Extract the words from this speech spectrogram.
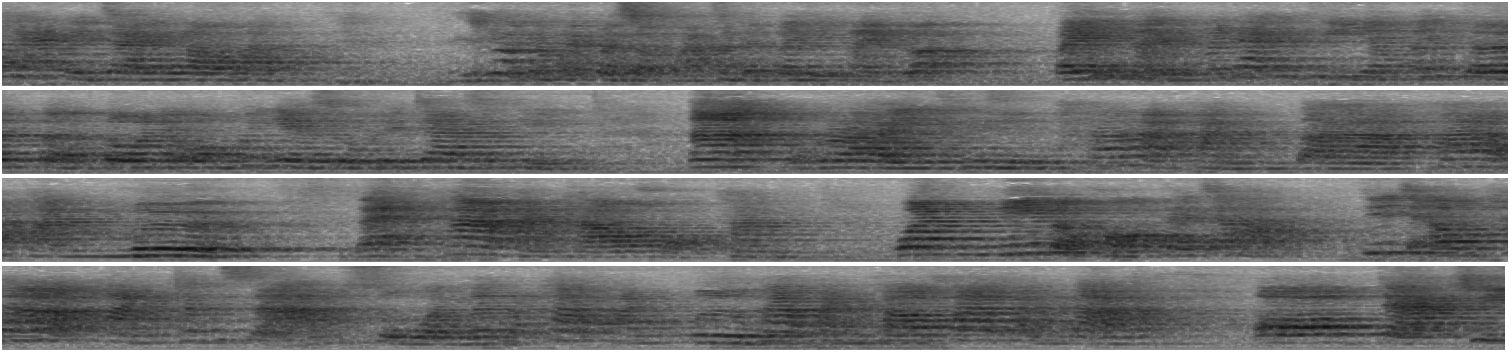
แท้ในใจเราป่ะที่เรายังไม่ประสบความสำเร็จไปที่ไหนก็ ไปไหนไม่ได้ทียังไม่เติบเติบโตในองค์พระเยซูคริสต์เจ้าสักทีอะไรคือผ้าพันตาผ้าพันมือ และผ้าพันเท้าของท่านวันนี้เราขอพระเจ้าที่จะเอาผ้าพันทั้งสามส่วนและผ้าพันมือผ้าพันเท้าผ้าพันตาออกจากชี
